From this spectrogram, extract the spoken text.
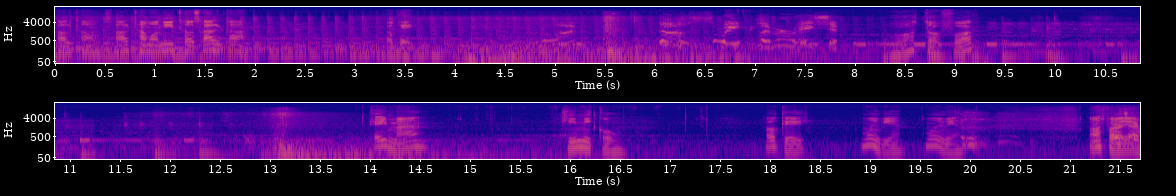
Salta, salta, monito, salta. Ok. Sweet liberation! What the fuck? Hey man. Químico. Ok. Muy bien, muy bien. Vamos para allá.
